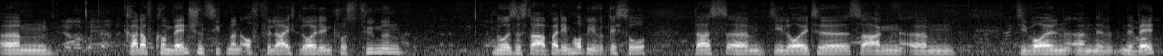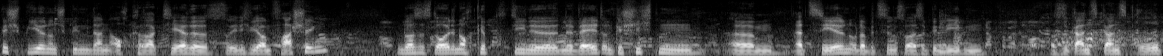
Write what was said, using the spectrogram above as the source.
Ähm, Gerade auf Conventions sieht man oft vielleicht Leute in Kostümen, nur ist es da bei dem Hobby wirklich so, dass ähm, die Leute sagen, ähm, die wollen äh, eine, eine, Welt bespielen und spielen dann auch Charaktere, so ähnlich wie am Fasching. Und dass es Leute noch gibt, die eine, eine Welt und Geschichten ähm, erzählen oder beziehungsweise beleben. Also ganz, ganz grob.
